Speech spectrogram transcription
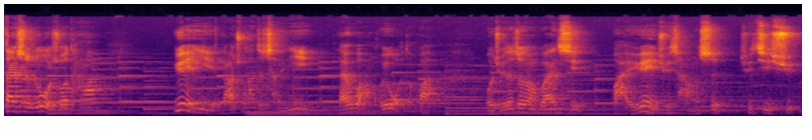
但是如果说他愿意拿出他的诚意来挽回我的话，我觉得这段关系我还愿意去尝试去继续。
